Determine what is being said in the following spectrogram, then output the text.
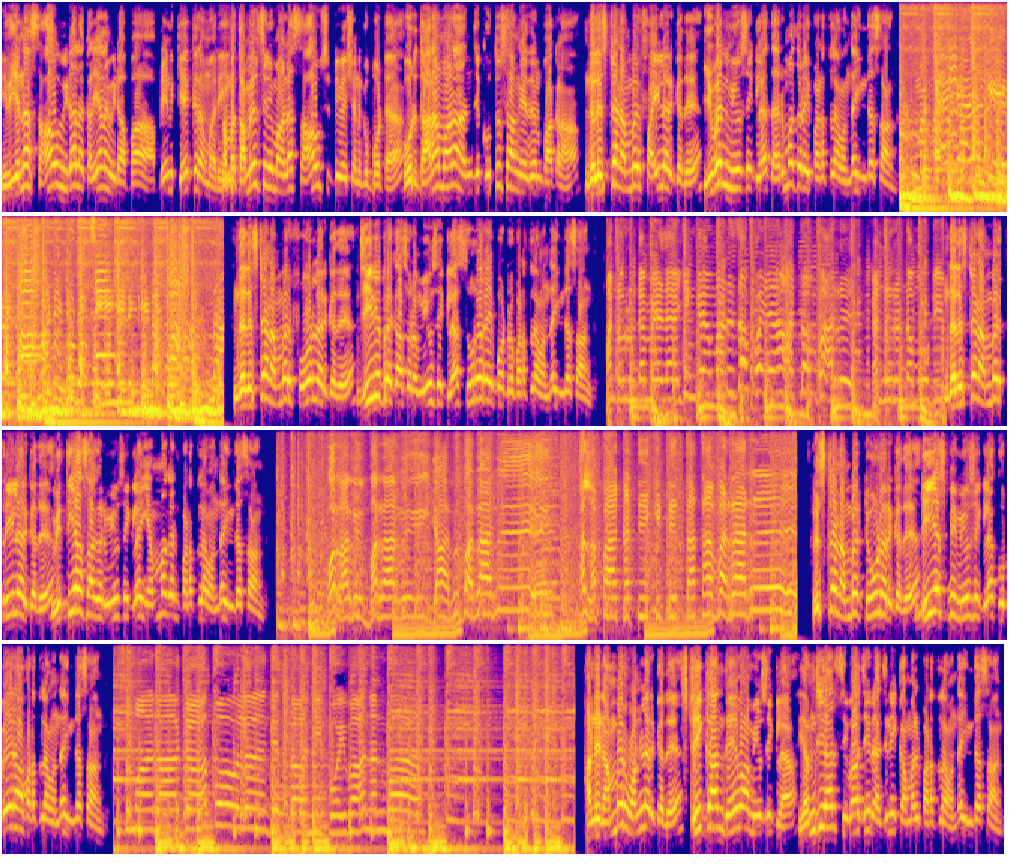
இது என்ன சாவு வீடா இல்ல கல்யாண வீடாப்பா? அப்படின்னு கேக்குற மாதிரி. நம்ம தமிழ் சினிமால சாவு சுச்சுவேஷனுக்கு போட்ட ஒரு தரமான அஞ்சு குத்து சாங் எதுன்னு பாக்கலாம். இந்த லிஸ்ட நம்பர் ஃபைவ்ல இருக்குது. யுவன் மியூசிக்ல தர்மதுரை படத்துல வந்த இந்த சாங் இந்த லிஸ்ட நம்பர் போர்ல இருக்குது. ஜிவி பிரகாஷோட மியூசிக்ல சூரரை போற்று படத்துல வந்த இந்த சாங் இந்த லிஸ்ட நம்பர் த்ரீல இருக்குது. வித்யாசாகர் மியூசிக்ல எம்மகன் படத்துல வந்த இந்த சாங் வர்றாரு வர்றாரு யாரு வர்றாரு? தலப்பா கட்டிக்கிட்டு தாத்தா வர்றாரு. லிஸ்ட்ல நம்பர் டூல இருக்குது. டிஎஸ்பி மியூசிக்ல குபேரா படத்துல வந்த இந்த சாங் சும்மா ராஜா போல நீ போய் வா நண்பா. அண்ட் நம்பர் ஒன்ல இருக்குது. ஸ்ரீகாந்த் தேவா மியூசிக்ல எம்ஜிஆர் சிவாஜி ரஜினி கமல் படத்துல வந்த இந்த சாங்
